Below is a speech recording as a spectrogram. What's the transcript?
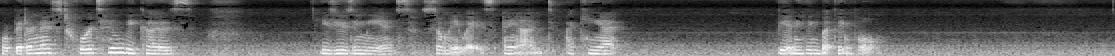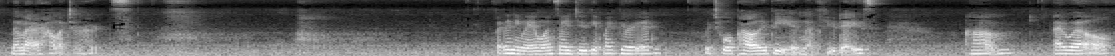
or bitterness towards him because he's using me in so many ways and I can't be anything but thankful no matter how much it hurts. But anyway, once I do get my period, which will probably be in a few days, um, I will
